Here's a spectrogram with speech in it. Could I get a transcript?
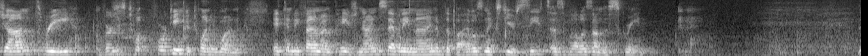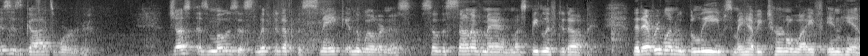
John 3, verses 14 to 21. It can be found on page 979 of the Bibles next to your seats as well as on the screen. This is God's Word. Just as Moses lifted up the snake in the wilderness, so the Son of Man must be lifted up, that everyone who believes may have eternal life in him.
